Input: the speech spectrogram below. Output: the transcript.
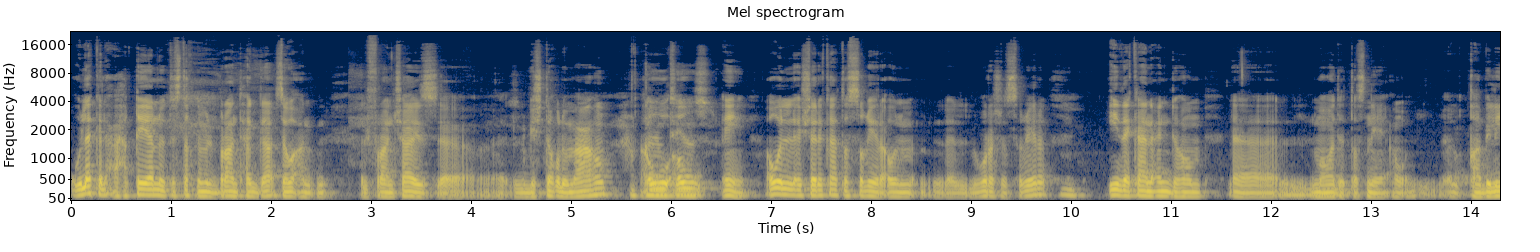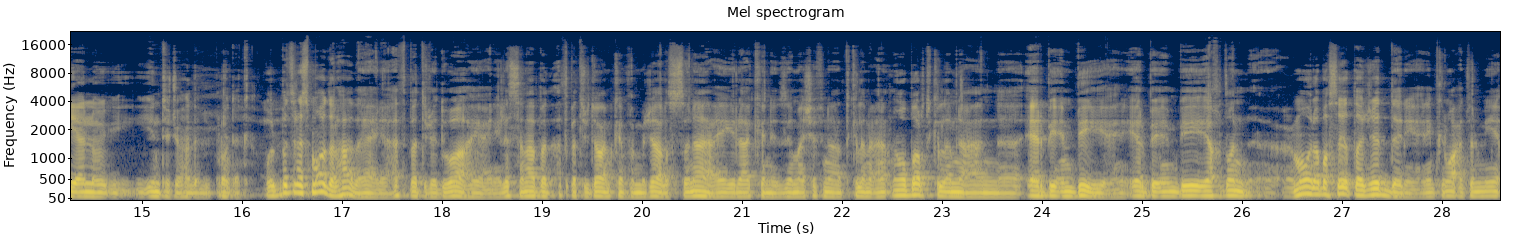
ولك الاحقيه أنه تستخدم ال brand حقها سواء ال franchise آه، اللي بيشتغلوا معاهم أو أو. اي أو الشركات الصغيرة أو الورش الصغيرة. إذا كان عندهم آه، مواد التصنيع أو القابلية أنه ينتجوا هذا ال product وال business model هذا يعني أثبت جدواه يعني لسه ما أثبت جدواه يمكن في المجال الصناعي لكن زي ما شفنا تكلمنا عن اوبر تكلمنا عن اير بي ام بي يعني اير بي ام بي ياخذون عمولة بسيطة جدا يعني يمكن 1% ما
